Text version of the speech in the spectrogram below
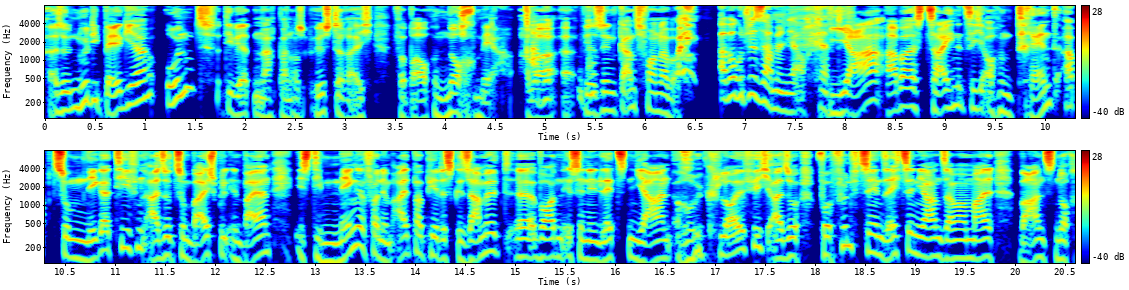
Also nur die Belgier und die werten Nachbarn aus Österreich verbrauchen noch mehr. Aber, Aber äh, wir sind ganz vorne dabei. Aber gut, wir sammeln ja auch Kräfte. Ja, aber es zeichnet sich auch ein Trend ab zum Negativen. Also zum Beispiel in Bayern ist die Menge von dem Altpapier, das gesammelt äh, worden ist in den letzten Jahren, rückläufig. Also vor 15, 16 Jahren, sagen wir mal, waren es noch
